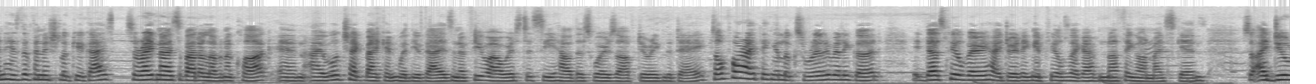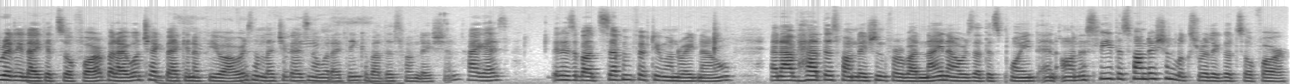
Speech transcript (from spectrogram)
And here's the finished look you guys. So right now it's about 11 o'clock and I will check back in with you guys in a few hours to see how this wears off during the day. So far I think it looks really really good. It does feel very hydrating. It feels like I have nothing on my skin. So I do really like it so far but I will check back in a few hours and let you guys know what I think about this foundation. Hi guys. It is about 7:51 right now and I've had this foundation for about nine hours at this point and honestly this foundation looks really good so far.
